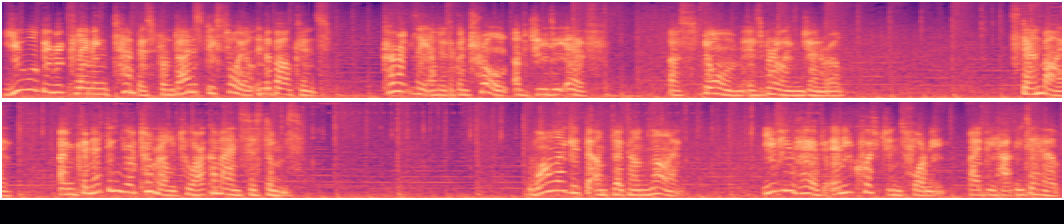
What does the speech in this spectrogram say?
You will be reclaiming Tempest from Dynasty soil in the Balkans, currently under the control of GDF. A storm is brewing, General. Stand by. I'm connecting your terminal to our command systems. While I get the Amplet online, if you have any questions for me, I'd be happy to help.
